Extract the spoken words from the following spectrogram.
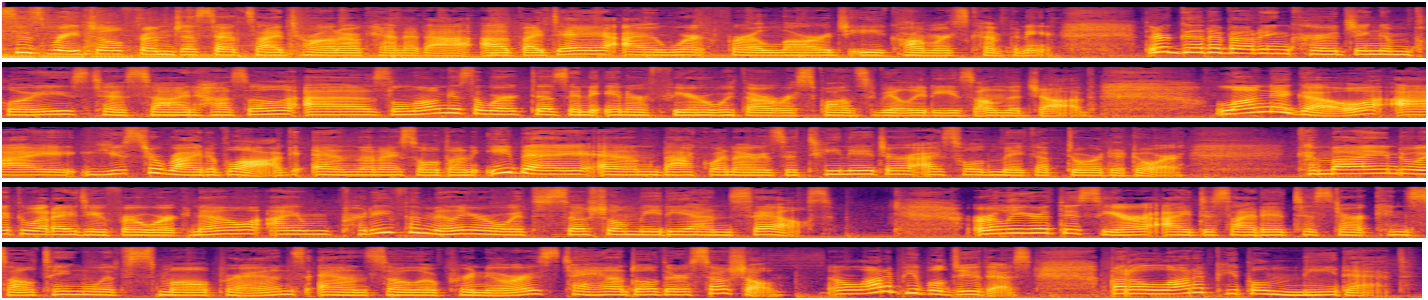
This is Rachel from just outside Toronto, Canada. Uh, by day, I work for a large e commerce company. They're good about encouraging employees to side hustle as long as the work doesn't interfere with our responsibilities on the job. Long ago, I used to write a blog and then I sold on eBay. And back when I was a teenager, I sold makeup door to door. Combined with what I do for work now, I'm pretty familiar with social media and sales. Earlier this year, I decided to start consulting with small brands and solopreneurs to handle their social. A lot of people do this, but a lot of people need it.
